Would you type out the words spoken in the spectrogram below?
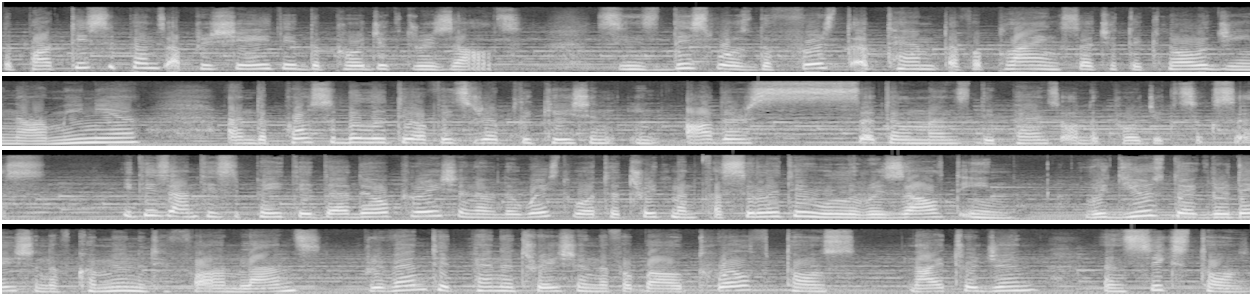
the participants appreciated the project results, since this was the first attempt of applying such a technology in Armenia, and the possibility of its replication in other settlements depends on the project's success. It is anticipated that the operation of the wastewater treatment facility will result in reduced degradation of community farmlands, prevented penetration of about 12 tons nitrogen and 6 tons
